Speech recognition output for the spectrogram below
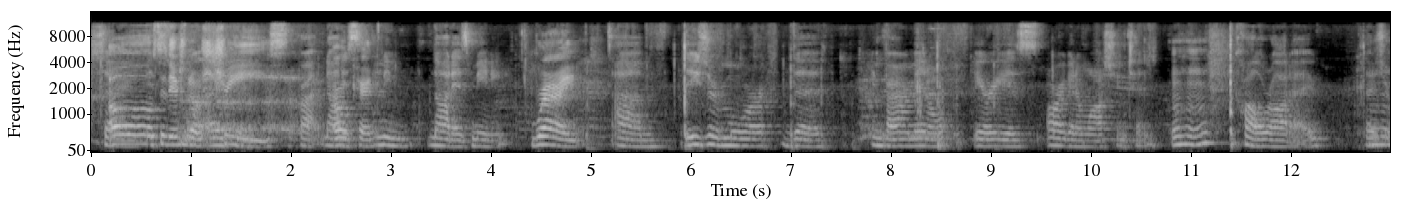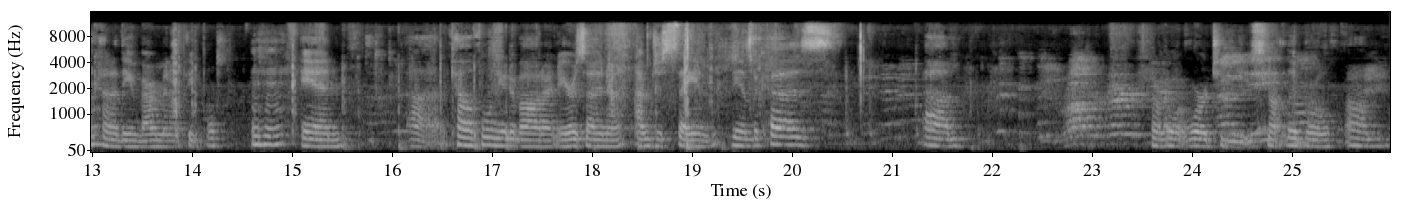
So Oh, so there's no more open. trees. Right, not Okay. as, I mean, not as many. right. Um, these are more the environmental areas, Oregon and Washington, Mm-hmm. Colorado. Those are kind of the environmental people. Mm-hmm. And uh, California, Nevada, and Arizona. I'm just saying them because um, I don't know what word to use. Not liberal. Um,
